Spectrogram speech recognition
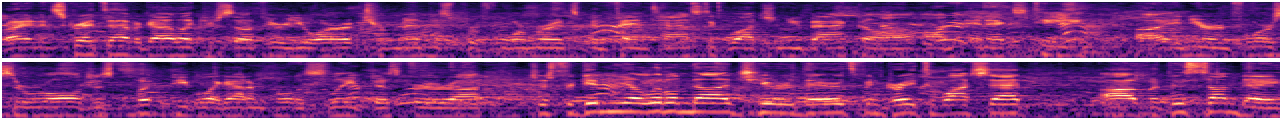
Right, it's great to have a guy like yourself here. You are a tremendous performer. It's been fantastic watching you back on, on NXT uh, in your enforcer role, just putting people like Adam Cole to sleep, just for uh, just for giving you a little nudge here or there. It's been great to watch that. Uh, but this Sunday,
